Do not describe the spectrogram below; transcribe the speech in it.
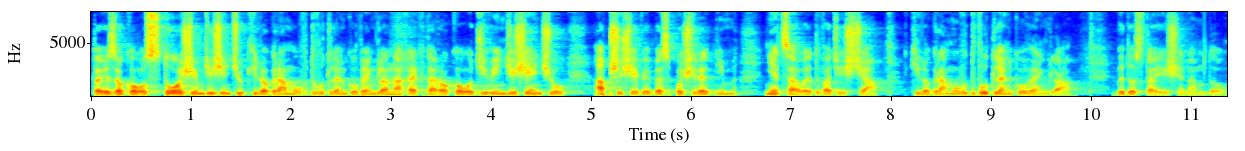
to jest około 180 kg dwutlenku węgla na hektar, około 90, a przy siewie bezpośrednim niecałe 20 kg dwutlenku węgla wydostaje się nam do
